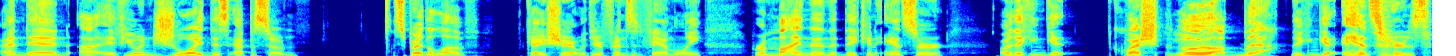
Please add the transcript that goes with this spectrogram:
And then uh, if you enjoyed this episode, spread the love, Okay, share it with your friends and family. Remind them that they can answer or they can get questions. They can get answers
